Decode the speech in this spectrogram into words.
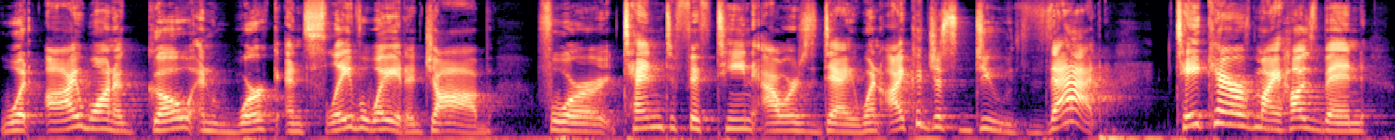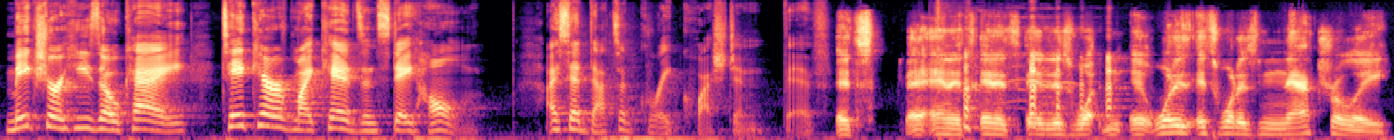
would i want to go and work and slave away at a job for 10 to 15 hours a day when i could just do that? Take care of my husband make sure he's okay, take care of my kids, and stay home? I said, that's a great question, Viv. It's and it's and it's it is what it what is it's what is naturally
